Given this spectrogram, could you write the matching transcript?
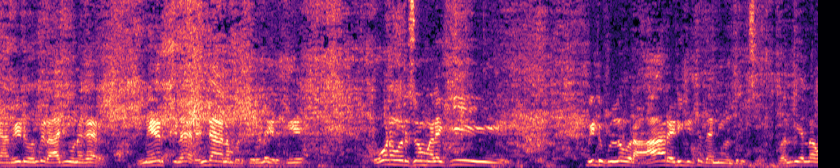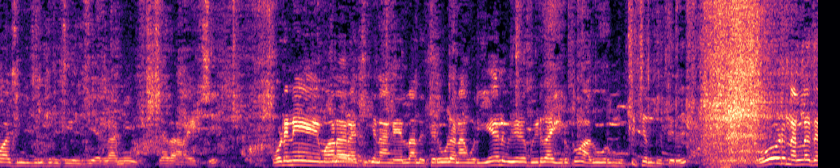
என் வீடு வந்து ராஜீவ் நகர் மேற்கில் ரெண்டாம் நம்பர் தெருவில் இருக்குது போன வருஷம் மழைக்கு வீட்டுக்குள்ளே ஒரு ஆறு அடிக்கிட்ட தண்ணி வந்துருச்சு. வந்து எல்லாம் வாஷிங் மிஷின் பிரித்து கிரிச்சு எல்லாமே சேதாரம் ஆயிடுச்சு. உடனே மாநகராட்சிக்கு நாங்கள் எல்லாம் அந்த தெருவில் நாங்கள் ஒரு ஏழு வீடு வீடு தான் இருக்கோம். அது ஒரு முட்டுச்சந்து தெரு. ரோடு நல்ல த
